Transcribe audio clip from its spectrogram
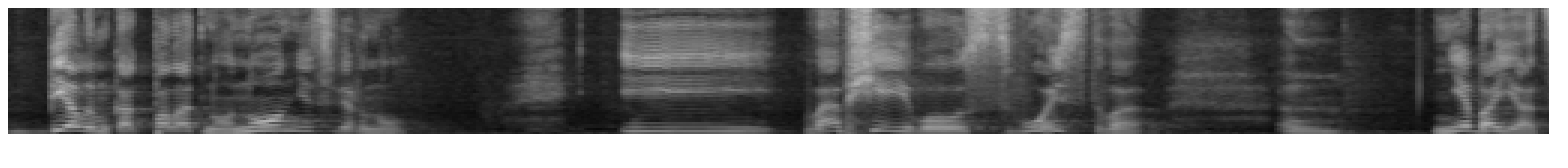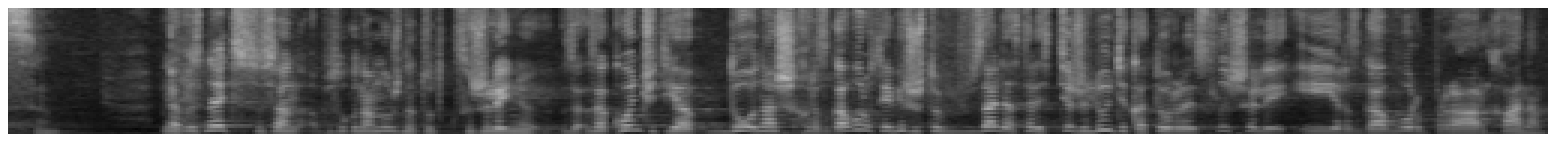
белым, как полотно, но он не свернул. И вообще его свойство э, не бояться. Я, вы знаете, Сусан, поскольку нам нужно тут, к сожалению, за закончить, я до наших разговоров, я вижу, что в зале остались те же люди, которые слышали и разговор про Архана.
